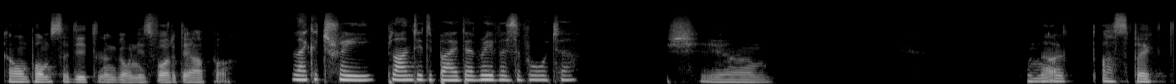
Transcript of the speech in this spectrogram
Ca un pom sădit lângă un izvor de apă. Like a tree planted by the rivers of water. Și um, un alt aspect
